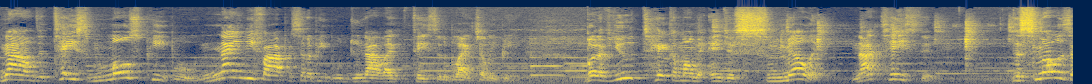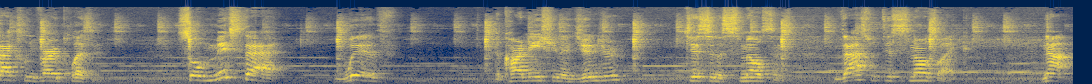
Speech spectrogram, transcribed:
Now, the taste, most people, 95% of people do not like the taste of the black jelly bean. But if you take a moment and just smell it, not taste it, the smell is actually very pleasant. So mix that with the carnation and ginger, just in the smell sense. That's what this smells like. Now,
